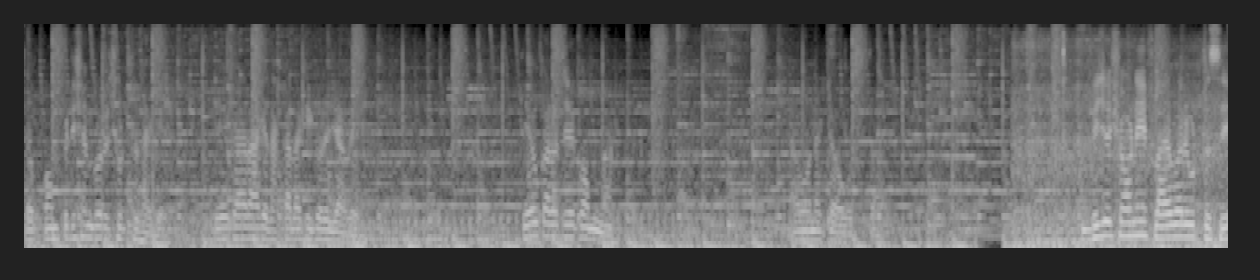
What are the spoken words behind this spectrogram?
সব কম্পিটিশন করে ছুটতে থাকে। কে কার আগে ধাক্কাধাক্কি করে যাবে? কেউ কারও চেয়ে কম না। এমন একটা অবস্থা। বিজয় সরণি ফ্লাইওভারে উঠতেছি।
